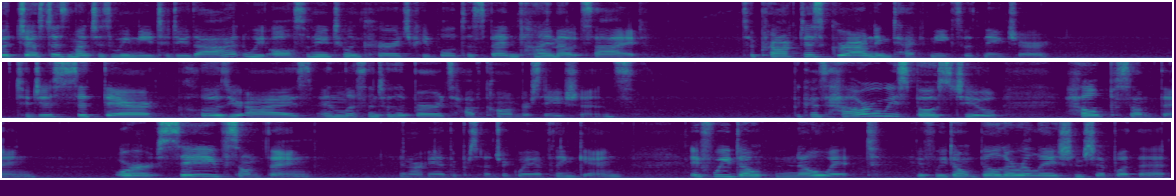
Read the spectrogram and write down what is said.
But just as much as we need to do that, we also need to encourage people to spend time outside, to practice grounding techniques with nature, to just sit there, close your eyes, and listen to the birds have conversations. Because how are we supposed to help something or save something in our anthropocentric way of thinking if we don't know it, if we don't build a relationship with it?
